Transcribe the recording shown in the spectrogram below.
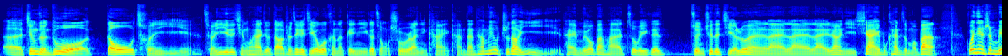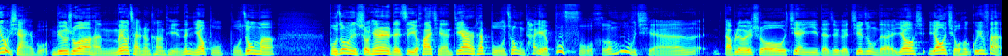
呃，精准度都存疑。存疑的情况下，就导致这个结果可能给你一个总数让你看一看，但它没有指导意义，它也没有办法作为一个准确的结论来来来让你下一步看怎么办。关键是没有下一步。你比如说啊，没有产生抗体，那你要补补种吗？补种首先是得自己花钱，第二，它补种它也不符合目前 WHO 建议的这个接种的要要求和规范。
